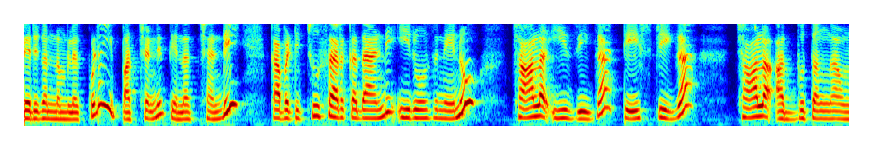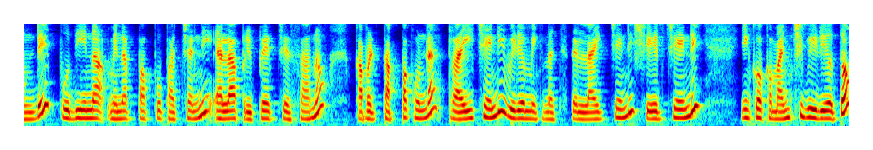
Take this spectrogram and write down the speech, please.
పెరుగన్నంలోకి కూడా ఈ పచ్చడిని తినచ్చండి. కాబట్టి చూసారు కదా అండి ఈరోజు నేను చాలా ఈజీగా టేస్టీగా చాలా అద్భుతంగా ఉండి పుదీనా మినప్పప్పు పచ్చడిని ఎలా ప్రిపేర్ చేశానో కాబట్టి తప్పకుండా ట్రై చేయండి. వీడియో మీకు నచ్చితే లైక్ చేయండి షేర్ చేయండి. ఇంకొక మంచి వీడియోతో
